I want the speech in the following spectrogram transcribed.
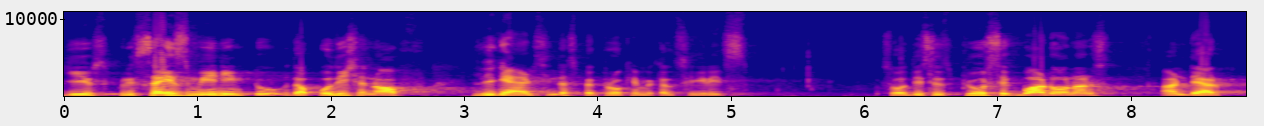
gives precise meaning to the position of ligands in the spectrochemical series. So, this is pure sigma donors and they are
